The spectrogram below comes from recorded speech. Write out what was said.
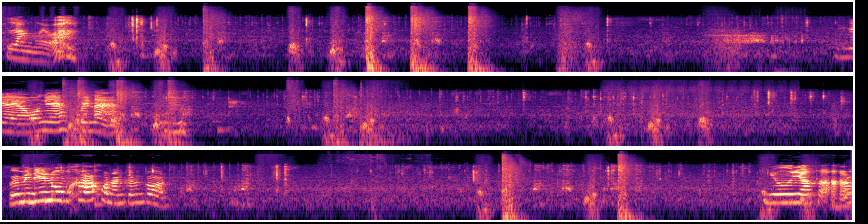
พลังอะไรวะว่าไงว่าไงไปไหนเฮ้ยมินดี้ลุมฆ่าคนนั้นกันก่อน ยูอยากเอา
